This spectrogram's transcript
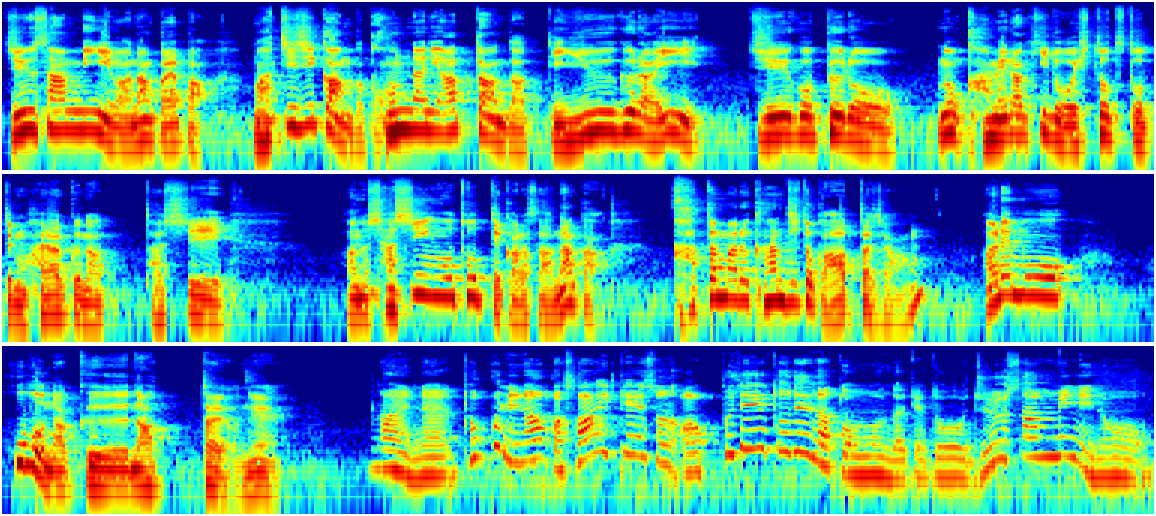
13ミニはなんかやっぱ待ち時間がこんなにあったんだっていうぐらい15プロのカメラ起動を一つ撮っても速くなったしあの写真を撮ってからさなんか固まる感じとかあったじゃん？あれもほぼなくなったよね。ないね。特になんか最近そのアップデートでだと思うんだけど13ミニの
